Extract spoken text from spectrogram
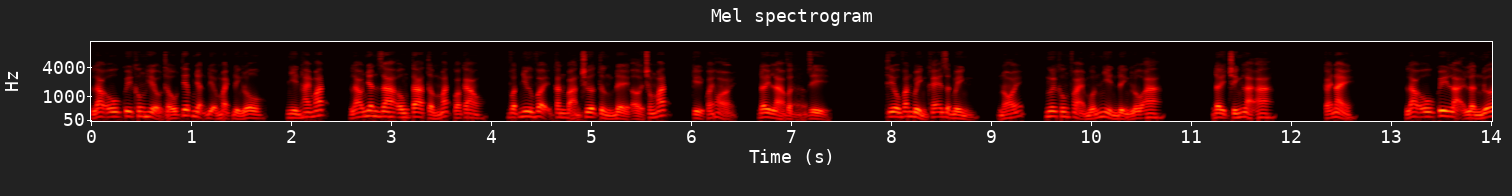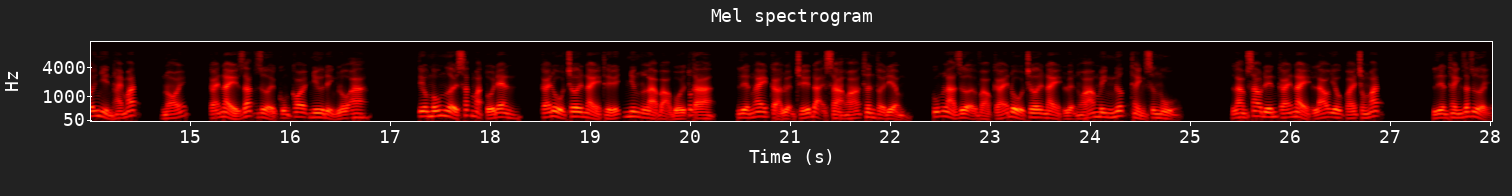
Lão ô quy không hiểu thấu tiếp nhận địa mạch đỉnh lô, nhìn hai mắt, lão nhân ra ông ta tầm mắt quá cao, vật như vậy căn bản chưa từng để ở trong mắt, kỳ quái hỏi, đây là vật gì? Tiêu văn bình khẽ giật mình, nói, ngươi không phải muốn nhìn đỉnh lô a? Đây chính là a. Cái này. Lão ô quy lại lần nữa nhìn hai mắt, nói, cái này rác rưởi cũng coi như đỉnh lô a. Tiêu mẫu người sắc mặt tối đen cái đồ chơi này thế nhưng là bảo bối tốt ta, liền ngay cả luyện chế đại xà hóa thân thời điểm, cũng là dựa vào cái đồ chơi này luyện hóa minh nước thành sương mù. Làm sao đến cái này lao yêu quái trong mắt? Liền thành rác rưởi.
